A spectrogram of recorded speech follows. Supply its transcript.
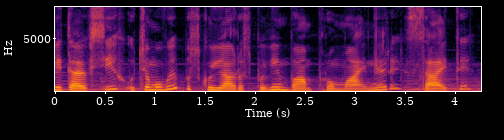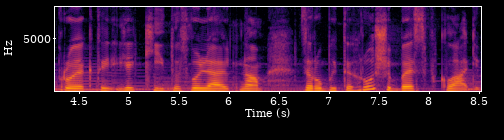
Вітаю всіх! У цьому випуску я розповім вам про майнери, сайти, проекти, які дозволяють нам заробити гроші без вкладів.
